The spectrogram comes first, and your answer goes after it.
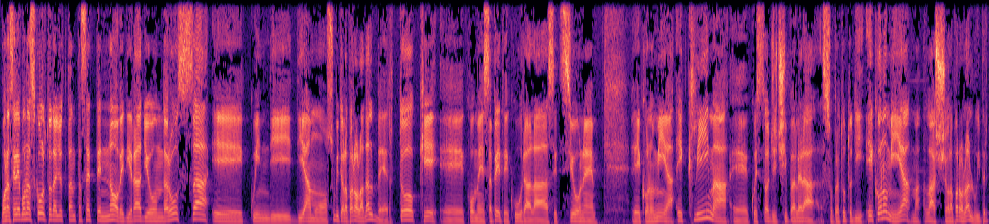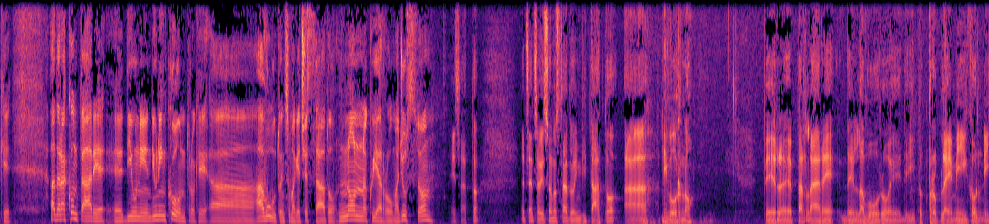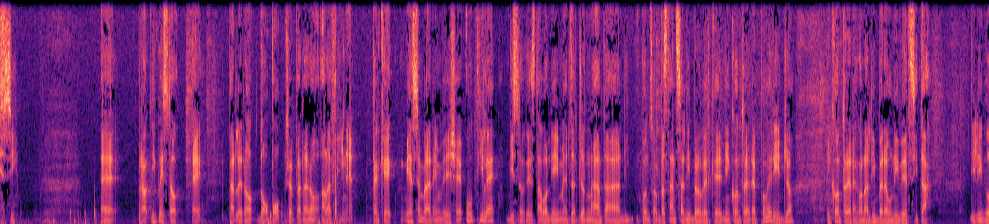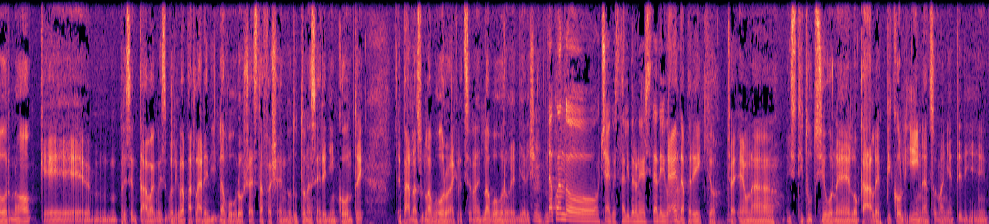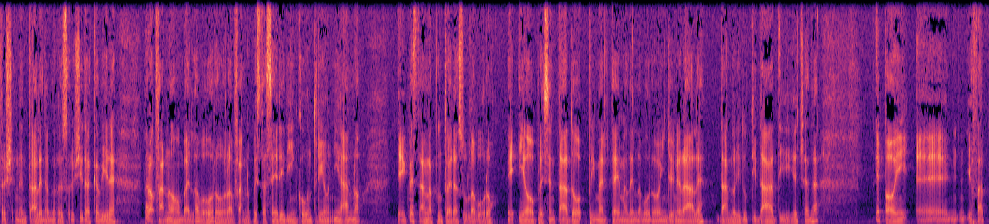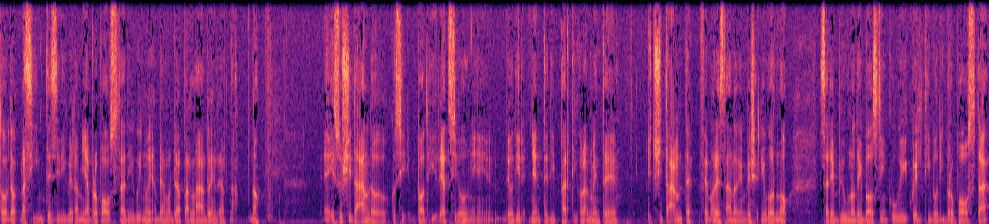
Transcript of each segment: Buonasera e buon ascolto dagli 87.9 di Radio Onda Rossa e quindi diamo subito la parola ad Alberto che eh, come sapete cura la sezione economia e clima eh, quest'oggi ci parlerà soprattutto di economia ma lascio la parola a lui perché ha da raccontare eh, di, un, di, un, incontro che ha, ha avuto insomma che c'è stato non qui a Roma giusto? Esatto nel senso che sono stato invitato a Livorno per eh, parlare del lavoro e dei problemi connessi. Eh, però di questo eh, parlerò dopo cioè parlerò alla fine. Perché mi è sembrato invece utile visto che stavo lì mezza giornata li, insomma, abbastanza libero perché l'incontro era il pomeriggio l'incontro era con la libera università di Livorno che mm, presentava, voleva parlare di lavoro, cioè sta facendo tutta una serie di incontri e parla sul lavoro, la creazione del lavoro e via dicendo. Da quando c'è questa Libera Università di Livorno? È da parecchio, cioè è una istituzione locale, piccolina, insomma niente di trascendentale da quello che sono riuscito a capire, però fanno un bel lavoro, fanno questa serie di incontri ogni anno e quest'anno appunto era sul lavoro e io ho presentato prima il tema del lavoro in generale dandogli tutti i dati eccetera e poi eh, ho fatto la sintesi di quella mia proposta di cui noi abbiamo già parlato in realtà no? e suscitando così un po' di reazioni devo dire niente di particolarmente eccitante fermo restando che invece Livorno sarebbe uno dei posti in cui quel tipo di proposta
